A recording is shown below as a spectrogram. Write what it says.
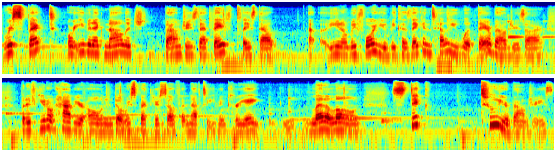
respect or even acknowledge boundaries that they've placed out uh, you know before you because they can tell you what their boundaries are. But if you don't have your own and don't respect yourself enough to even create let alone stick to your boundaries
